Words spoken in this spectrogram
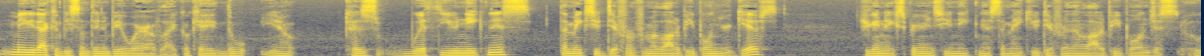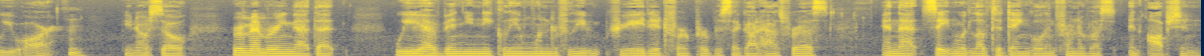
maybe that could be something to be aware of. Like, okay, the you know, because with uniqueness that makes you different from a lot of people in your gifts, you're going to experience uniqueness that make you different than a lot of people and just who you are. Hmm. You know, so remembering that that we have been uniquely and wonderfully created for a purpose that God has for us, and that Satan would love to dangle in front of us an option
